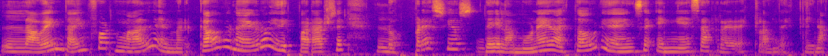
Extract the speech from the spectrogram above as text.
la venta informal, el mercado negro y dispararse los precios de la moneda estadounidense en esas redes clandestinas.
